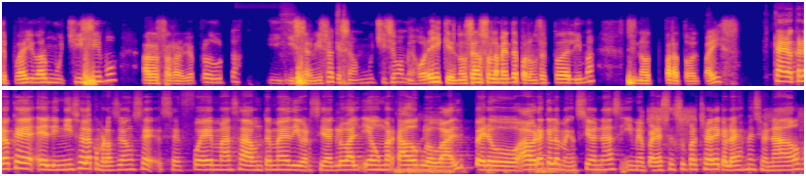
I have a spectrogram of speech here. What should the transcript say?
te puede ayudar muchísimo a desarrollar productos y, servicios que sean muchísimo mejores y que no sean solamente para un sector de Lima, sino para todo el país. Claro, creo que el inicio de la conversación se, se, fue más a un tema de diversidad global y a un mercado global, pero ahora que lo mencionas y me parece súper chévere que lo hayas mencionado,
